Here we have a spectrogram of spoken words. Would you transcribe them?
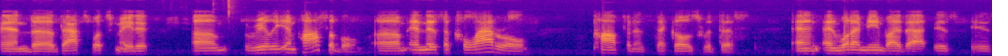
and uh, that's what's made it um, really impossible. Um, and there's a collateral confidence that goes with this. And and what I mean by that is is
